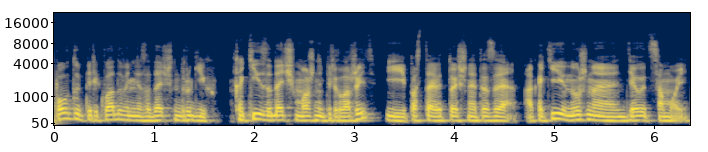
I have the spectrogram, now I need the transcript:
Поводу перекладывания задач на других. Какие задачи можно переложить и поставить точно ТЗ, а какие нужно делать самой?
